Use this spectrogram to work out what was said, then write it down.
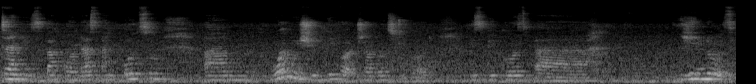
turn his back on us. And also um, why we should leave our troubles to God is because uh, he knows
